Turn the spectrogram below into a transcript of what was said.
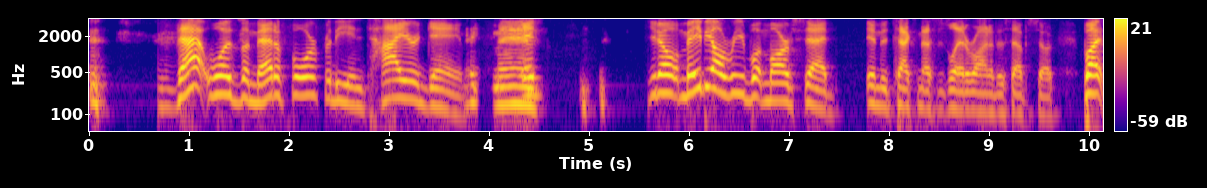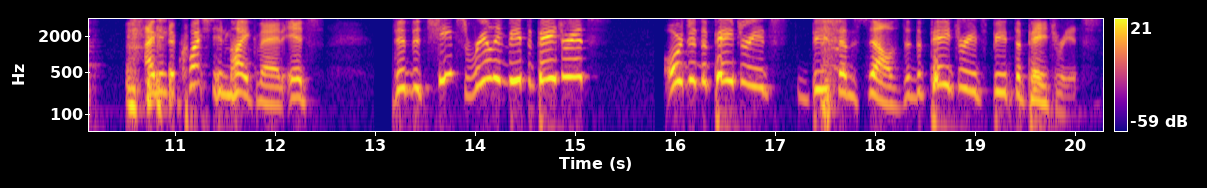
that was the metaphor for the entire game. Man. And, you know, maybe I'll read what Marv said in the text message later on in this episode. But I mean, the question, Mike, man, it's did the Chiefs really beat the Patriots? Or did the Patriots beat themselves? did the Patriots beat the Patriots?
